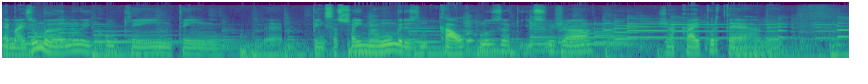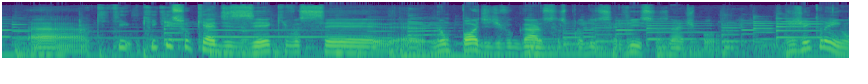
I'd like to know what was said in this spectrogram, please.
é mais humano e com quem tem é, pensa só em números, em cálculos, isso já já cai por terra, né? Ah, o uh, que, que, que, isso quer dizer que você uh, não pode divulgar os seus produtos e serviços, né? Tipo, de jeito nenhum.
